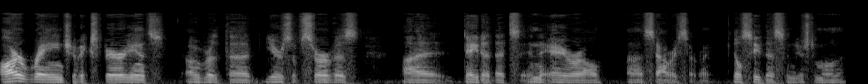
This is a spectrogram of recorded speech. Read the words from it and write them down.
our range of experience over the years of service uh, data that's in the ARL uh, salary survey. You'll see this in just a moment.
